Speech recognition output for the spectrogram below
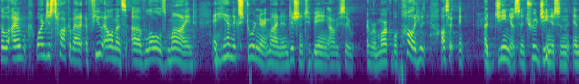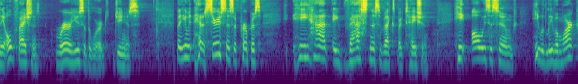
So I want to just talk about a few elements of Lowell's mind, and he had an extraordinary mind. In addition to being obviously a remarkable poet, he was also a genius and true genius in, in the old-fashioned rare use of the word genius. But he had a seriousness of purpose. He had a vastness of expectation. He always assumed he would leave a mark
